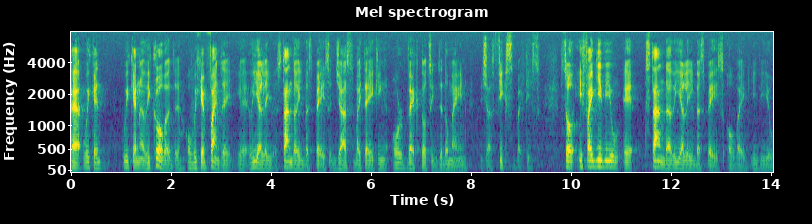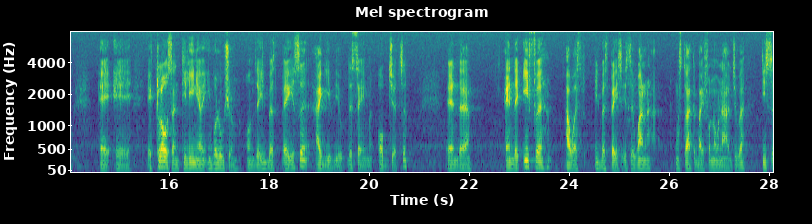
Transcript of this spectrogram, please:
uh, we can we can recover the, or we can find the uh, real standard Hilbert space just by taking all vectors in the domain which are fixed by this. So if I give you a standard real Hilbert space or I give you a, a, a closed antilinear involution on the Hilbert space, I give you the same objects. And, uh, and if uh, our Hilbert space is the one constructed by Neumann algebra, this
